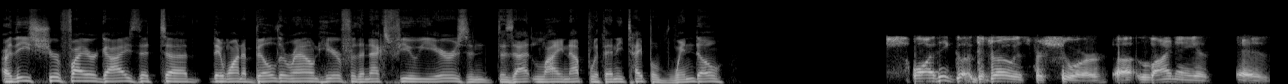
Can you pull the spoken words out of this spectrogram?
are these surefire guys that uh, they want to build around here for the next few years? And does that line up with any type of window? Well, I think Gaudreau is for sure. Uh, Laine is is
